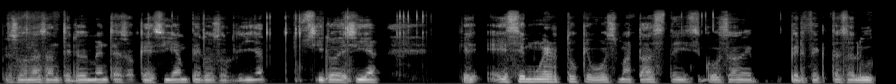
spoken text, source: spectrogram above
personas anteriormente eso que decían, pero Zorrilla sí lo decía, que ese muerto que vos matasteis goza de perfecta salud.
